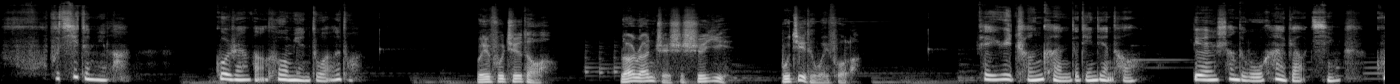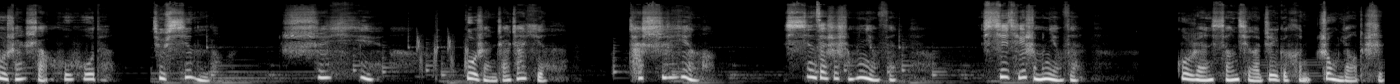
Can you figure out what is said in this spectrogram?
我不记得你了。顾然往后面躲了躲。为夫知道，软软只是失忆，不记得为夫了。裴玉诚恳的点点头，脸上的无害表情，顾然傻乎乎的就信了。失忆？顾然眨眨眼，他失忆了。现在是什么年份？西岐什么年份？顾然想起了这个很重要的事。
